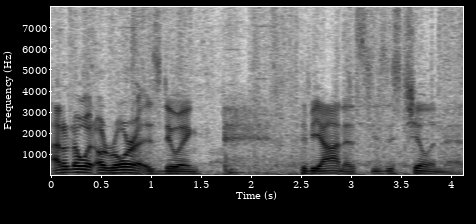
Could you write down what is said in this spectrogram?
I don't know what Aurora is doing. To be honest, he's just chilling, man.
